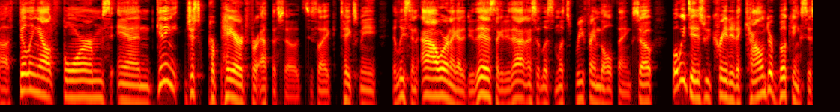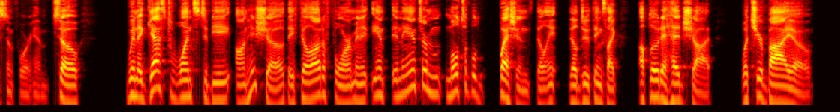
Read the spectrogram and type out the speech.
uh, filling out forms and getting just prepared for episodes. It's like takes me at least an hour, and I got to do this, I got to do that. And I said, listen, let's reframe the whole thing. So what we did is we created a calendar booking system for him. So when a guest wants to be on his show, they fill out a form and it and they answer multiple questions. They'll they'll do things like upload a headshot. What's your bio?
